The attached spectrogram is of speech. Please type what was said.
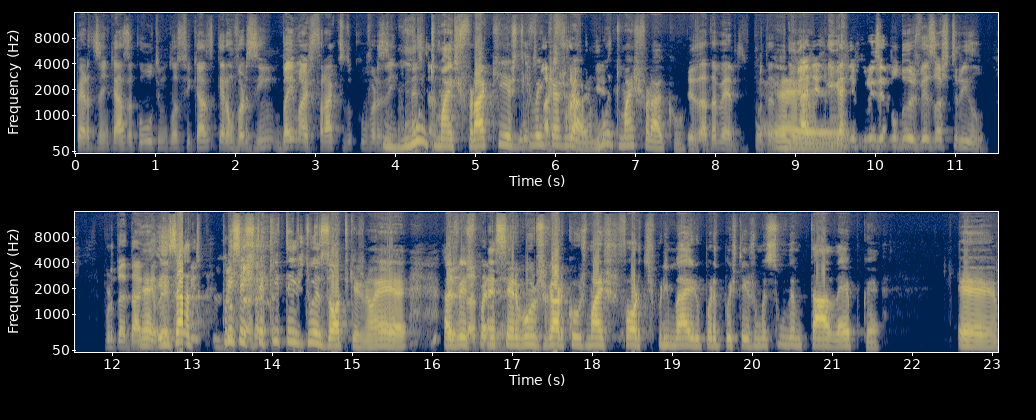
perdes em casa com o último classificado, que era um Varzim bem mais fraco do que o Varzim. Muito mais fraco que este muito que veio cá jogar. Muito mais fraco. Exatamente. Portanto, é... e, ganha, e ganha, por exemplo, duas vezes ao Estoril. Portanto, é, exato, por isso isto aqui tens duas óticas, não é? Às vezes parece ser bom jogar com os mais fortes primeiro para depois teres uma segunda metade da época é,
